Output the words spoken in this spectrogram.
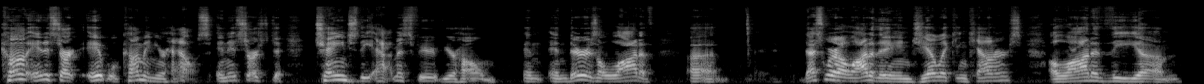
come and it start it will come in your house, and it starts to change the atmosphere of your home. And and there is a lot of uh, that's where a lot of the angelic encounters, a lot of the um,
